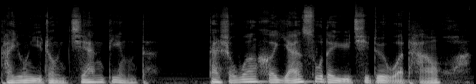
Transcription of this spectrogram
他用一种坚定的。但是温和严肃的语气对我谈话，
